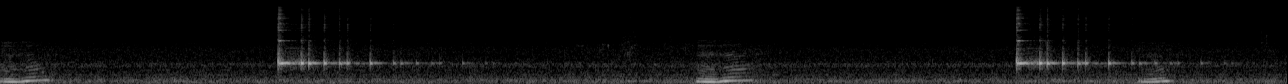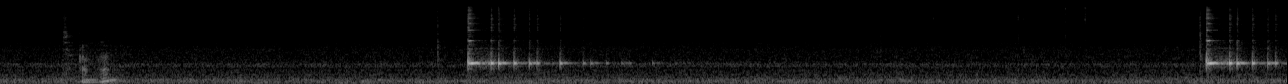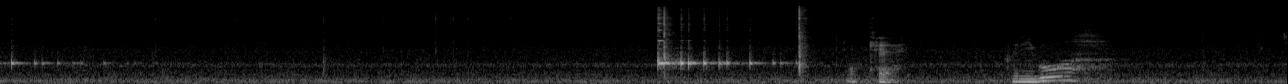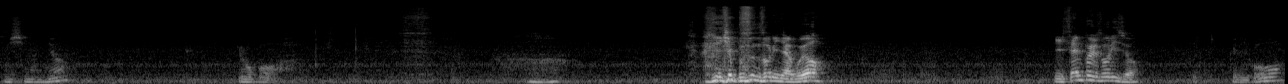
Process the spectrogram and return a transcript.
음흠. 음흠. 음. 잠깐만. 오케이. 그리고 잠시만요. 요거. 아. 이게 무슨 소리냐고요? 이 샘플 소리죠. 그리고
